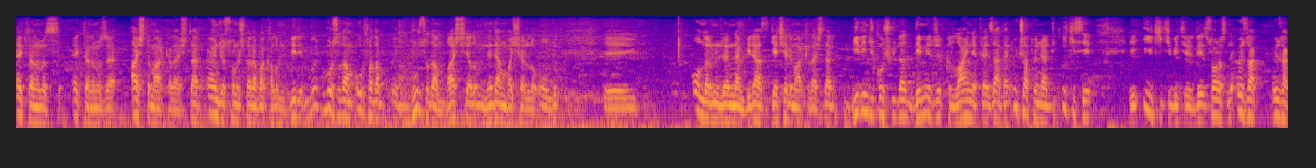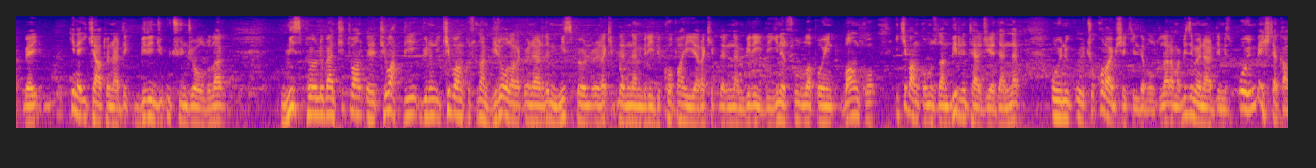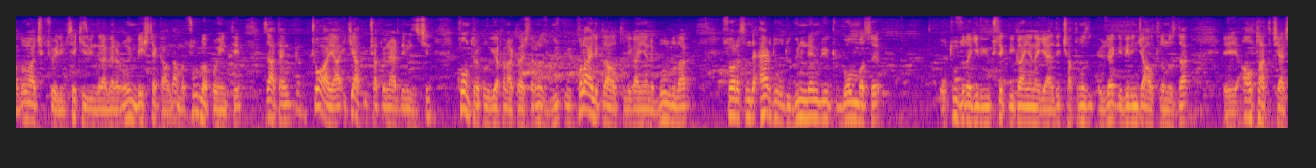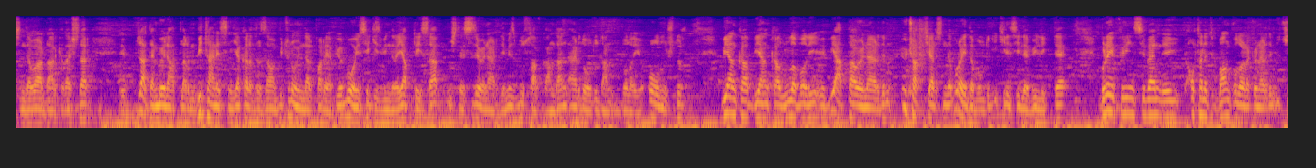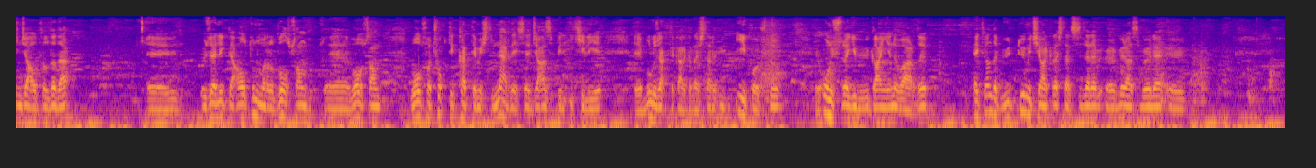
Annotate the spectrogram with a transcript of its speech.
Ekranımız ekranımızı açtım arkadaşlar. Önce sonuçlara bakalım. Bir bu- Bursa'dan Urfa'da e, Bursa'dan başlayalım. Neden başarılı olduk? E, Onların üzerinden biraz geçelim arkadaşlar. Birinci koşuda Demir Rıfkı Line Efe zaten 3 at önerdik. İkisi e, ilk iki bitirdi. Sonrasında Özak Özak Bey yine 2 at önerdik. Birinci, üçüncü oldular. Miss Pearl'ü ben Titvan, e, Tivatli günün iki bankosundan biri olarak önerdim. Miss Pearl rakiplerinden biriydi. Kopahiye rakiplerinden biriydi. Yine Sulla Point, Banko. iki bankomuzdan birini tercih edenler oyunu e, çok kolay bir şekilde buldular ama bizim önerdiğimiz oyun 5'te kaldı. Onu açık söyleyeyim. 8 bin lira veren oyun 5'te kaldı ama Sulla Point'i zaten çoğu ayağı 2 at 3 at önerdiğimiz için kontra kurgu yapan arkadaşlarımız kolaylıkla altılı ganyanı buldular. Sonrasında Erdoğdu günün en büyük bombası 30 lira gibi yüksek bir ganyana geldi. Çatımız özellikle birinci altılımızda e, 6 at içerisinde vardı arkadaşlar. E, zaten böyle atların bir tanesini yakaladığınız zaman bütün oyunlar para yapıyor. Bu oyun 8 bin lira yaptıysa işte size önerdiğimiz bu safkandan Erdoğdu'dan dolayı olmuştur. Bianca, Bianca, Lulabali e, bir at daha önerdim. 3 at içerisinde burayı da bulduk ikilisiyle birlikte. Brave Prince'i ben e, alternatif bank olarak önerdim. ikinci altılda da e, özellikle 6 numaralı Wolfson, e, Wolfson, Wolf'a çok dikkat demiştim. Neredeyse cazip bir ikiliyi e, bulacaktık arkadaşlar. İyi koştu. E, 13 lira gibi bir ganyanı vardı. Ekranı da büyüttüğüm için arkadaşlar sizlere e, biraz böyle e,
